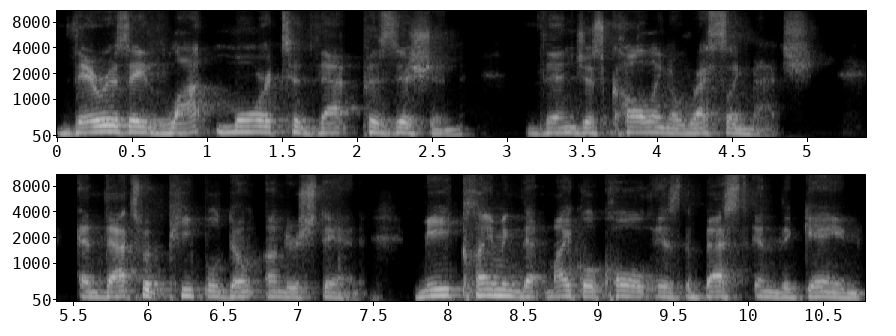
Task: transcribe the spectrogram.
There is a lot more to that position than just calling a wrestling match. And that's what people don't understand. Me claiming that Michael Cole is the best in the game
